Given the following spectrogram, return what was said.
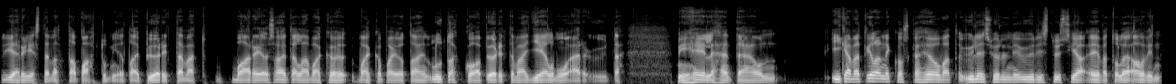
järjestävät tapahtumia tai pyörittävät baareja. Jos ajatellaan vaikka, vaikkapa jotain lutakkoa pyörittävää Jelmo rytä, niin heillähän tämä on ikävä tilanne, koska he ovat yleishyödyllinen yhdistys ja eivät ole alvin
